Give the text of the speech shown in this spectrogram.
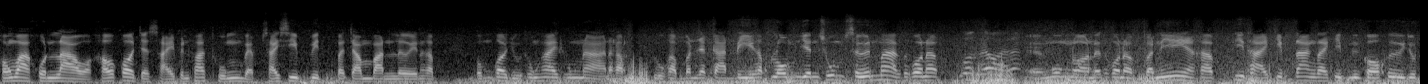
ของว่าคนลาวอะเขาก็จะใส่เป็นผ้าถุงแบบใช้ชีวิตประจำวันเลยนะครับ ผมก็อยู่ทุ่งไร่ทุ่งนานะครับ ดูครับบรรยากาศดีครับลมเย็นชุ่มชื้นมากทุกคนครับพวกเราแล้วเออง่วงนอนนะทุกคนครับวันนี้ครับที่ถ่ายคลิปตั้งถ่ายคลิปนึงก็คือหยุด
